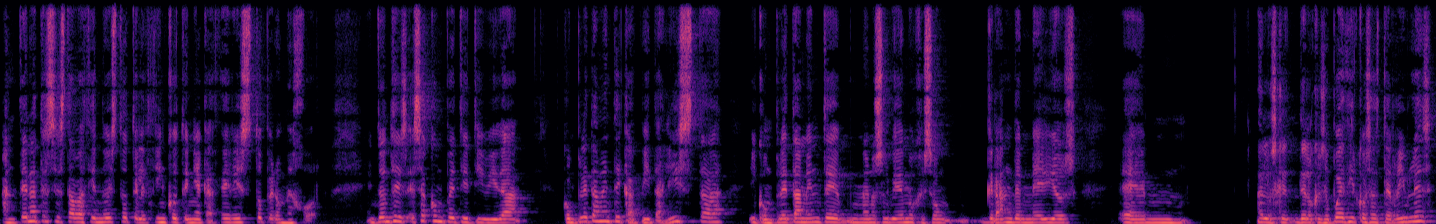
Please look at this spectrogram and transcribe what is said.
Antena 3 estaba haciendo esto, Telecinco tenía que hacer esto, pero mejor. Entonces, esa competitividad completamente capitalista y completamente, no nos olvidemos que son grandes medios em, los que, de los que se puede decir cosas terribles,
